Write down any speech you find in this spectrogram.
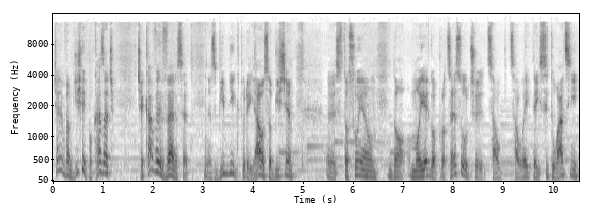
Chciałem Wam dzisiaj pokazać ciekawy werset z Biblii, który ja osobiście e, stosuję do mojego procesu, czy cał, całej tej sytuacji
